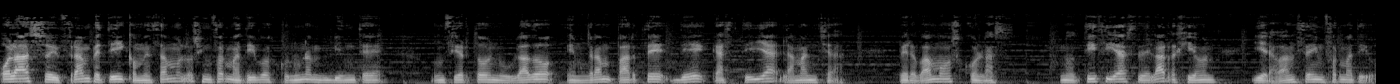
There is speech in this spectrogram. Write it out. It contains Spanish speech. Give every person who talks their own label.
Speaker 1: Hola, soy Fran Petit y comenzamos los informativos con un ambiente un cierto nublado en gran parte de Castilla-La Mancha. Pero vamos con las noticias de la región y el avance informativo.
